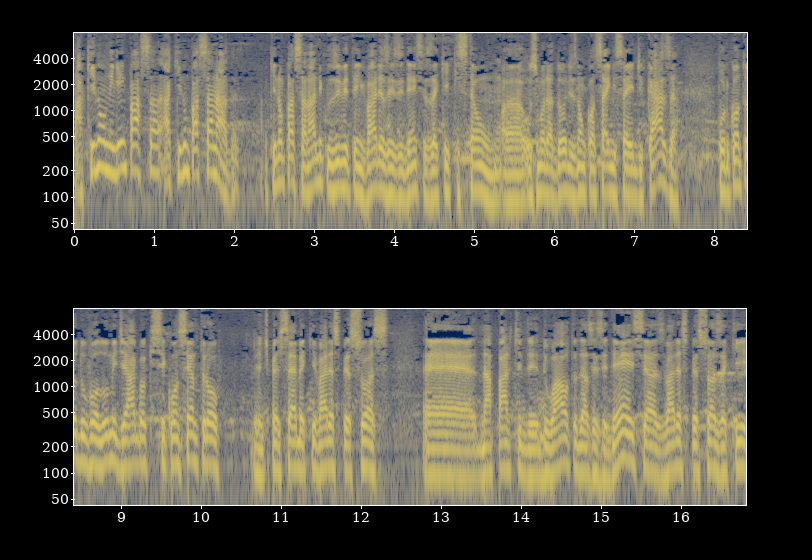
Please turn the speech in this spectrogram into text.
Aqui não ninguém passa, aqui não passa nada. Aqui não passa nada, inclusive tem várias residências aqui que estão, uh, os moradores não conseguem sair de casa por conta do volume de água que se concentrou. A gente percebe aqui várias pessoas é, na parte de, do alto das residências, várias pessoas aqui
